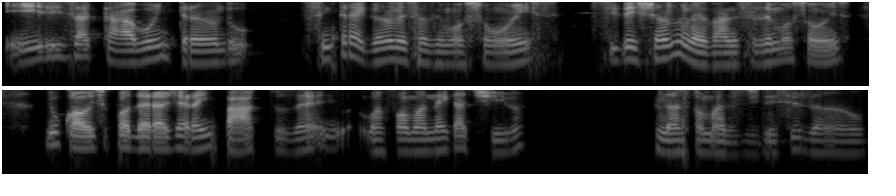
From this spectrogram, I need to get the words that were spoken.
eles acabam entrando, se entregando essas emoções, se deixando levar nessas emoções, no qual isso poderá gerar impactos, né, de uma forma negativa nas tomadas de decisão,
